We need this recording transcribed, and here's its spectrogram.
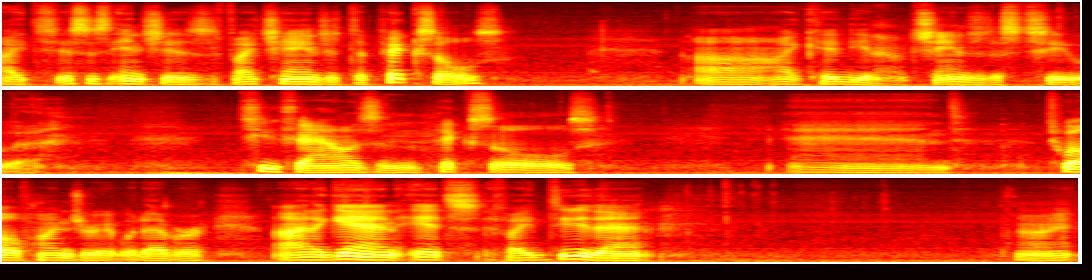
I, this is inches. If I change it to pixels, uh, I could, you know, change this to uh, 2000 pixels and 1200, whatever. Uh, and again, it's if I do that, all right,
